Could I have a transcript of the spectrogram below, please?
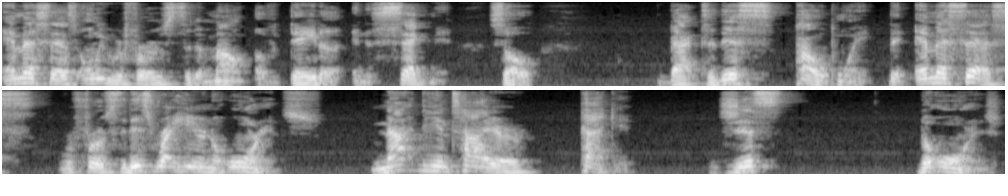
MSS only refers to the amount of data in a segment. So back to this PowerPoint, the MSS refers to this right here in the orange, not the entire packet, just the orange,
